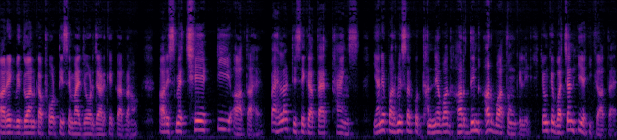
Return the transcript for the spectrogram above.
और एक विद्वान का फोर टी से मैं जोड़ जाड़ के कर रहा हूँ। और इसमें छः टी आता है। पहला टी से कहता है थैंक्स, यानी परमेश्वर को धन्यवाद हर दिन, हर बातों के लिए, क्योंकि वचन ही यही कहता है।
